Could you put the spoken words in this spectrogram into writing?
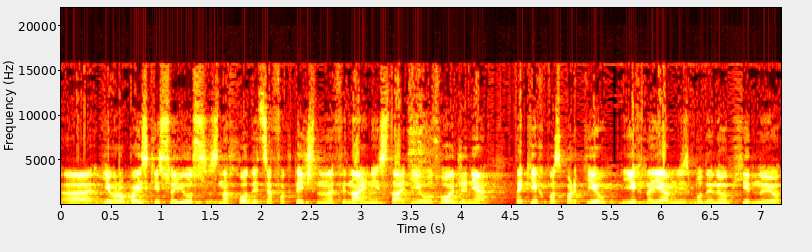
Е, Європейський Союз знаходиться фактично на фінальній стадії узгодження таких паспортів. Їх наявність буде необхідною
